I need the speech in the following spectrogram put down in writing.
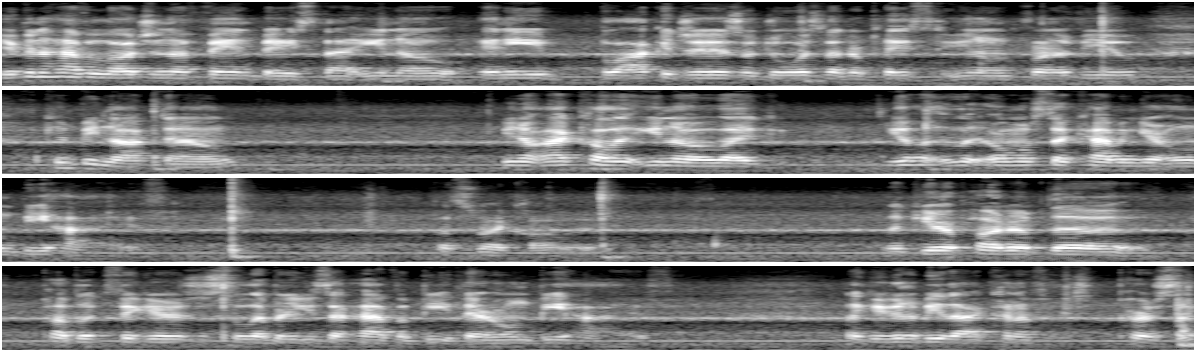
you're gonna have a large enough fan base that you know any blockages or doors that are placed you know in front of you can be knocked down. You know, I call it you know like you almost like having your own beehive. That's what I call it. Like you're a part of the public figures or celebrities that have a their own beehive. Like you're gonna be that kind of person,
